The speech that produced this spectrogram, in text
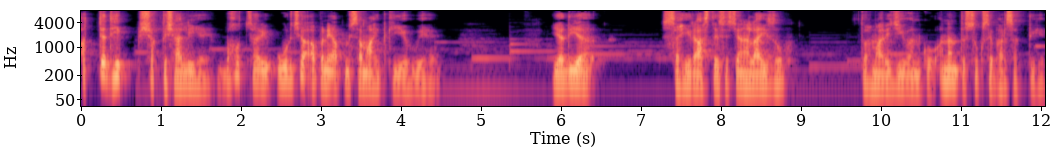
अत्यधिक शक्तिशाली है, बहुत सारी ऊर्जा अपने आप में समाहित किए हुए है। यदि यह सही रास्ते से चैनलाइज हो तो हमारे जीवन को अनंत सुख से भर सकती है।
